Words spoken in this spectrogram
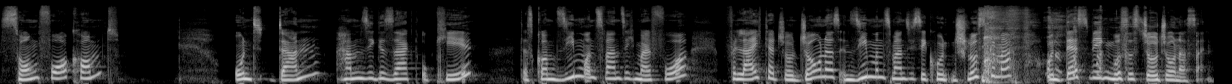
Song vorkommt und dann haben sie gesagt, okay, das kommt 27 Mal vor. Vielleicht hat Joe Jonas in 27 Sekunden Schluss gemacht und deswegen muss es Joe Jonas sein.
